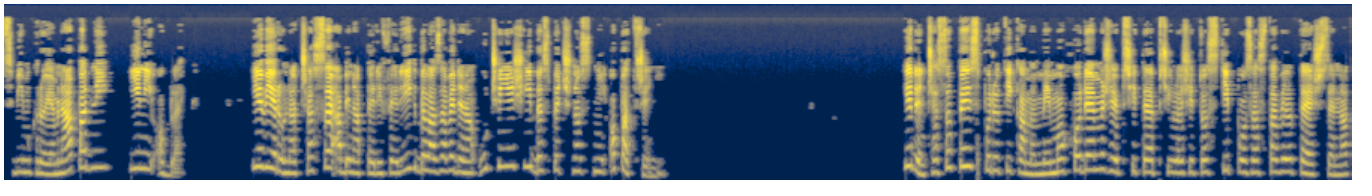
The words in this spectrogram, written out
svým krojem nápadný, jiný oblek. Je věru na čase, aby na periferiích byla zavedena účinnější bezpečnostní opatření. Jeden časopis, podotýkám mimochodem, že při té příležitosti pozastavil též se nad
